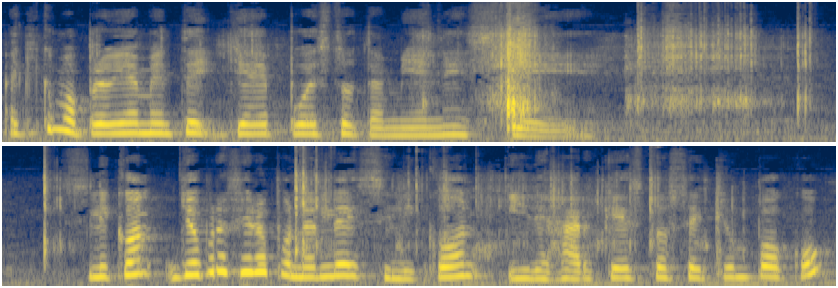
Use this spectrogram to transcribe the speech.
Aquí como previamente ya he puesto también este Silicón, yo prefiero ponerle silicón y dejar que esto seque un poco.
